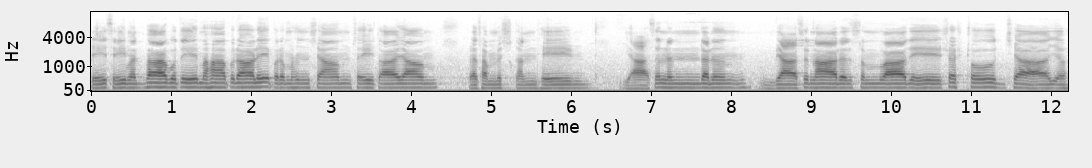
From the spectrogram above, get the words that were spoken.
श्रीश्रीमद्भागवते महापुराणे परमहंस्यां सहितायां प्रथमस्कन्धे व्यासनन्दनं व्यासनारदसंवादे षष्ठोऽध्यायः।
